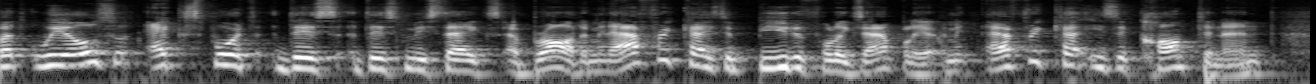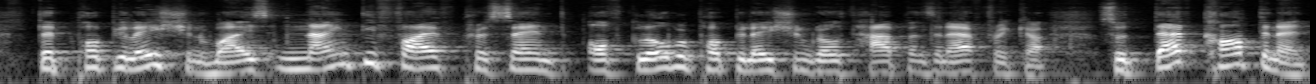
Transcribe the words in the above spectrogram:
but we also export this, these mistakes abroad. I mean, Africa is a beautiful example here. I mean, Africa is a continent that population wise, 95% of global population growth happens in Africa. So that continent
